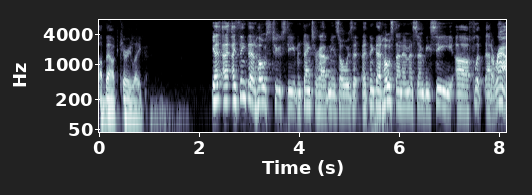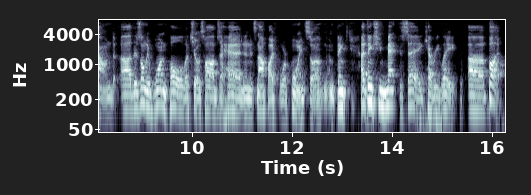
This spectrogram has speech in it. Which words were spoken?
about Kari Lake. Yeah, I, I think that host too, Steve, and thanks for having me as always. I think that host on MSNBC uh, flipped that around. Uh, there's only one poll that shows Hobbs ahead, and it's not by four points. So I think I think she meant to say Kari Lake, uh, but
